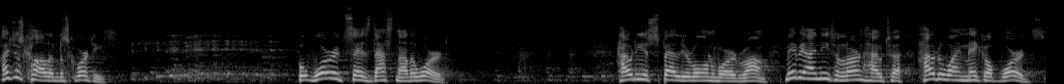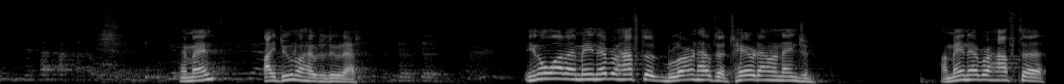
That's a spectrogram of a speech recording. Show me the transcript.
I just call them the squirties. but Word says that's not a word. How do you spell your own word wrong? Maybe I need to learn how to, how do I make up words? Amen? I do know how to do that. You know what? I may never have to learn how to tear down an engine. I may never have to,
